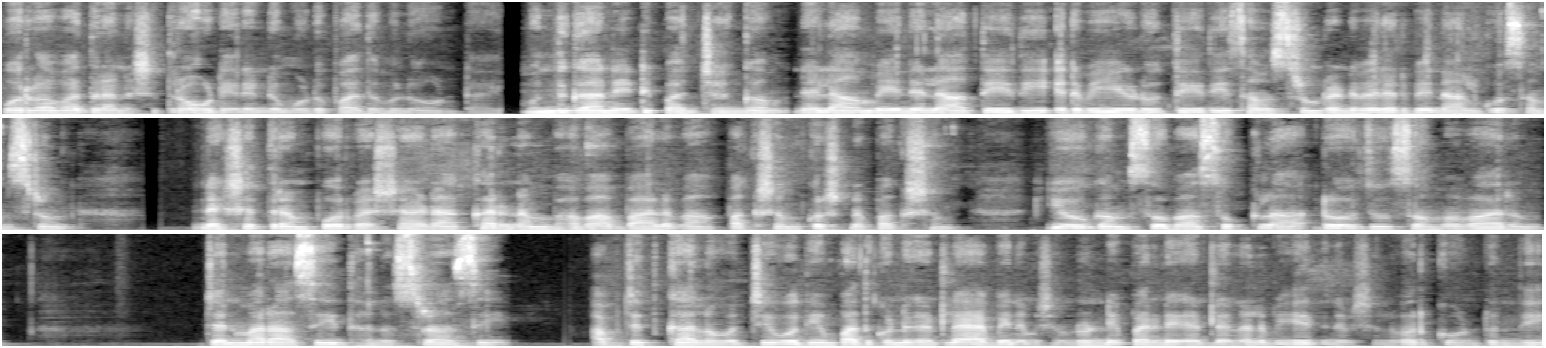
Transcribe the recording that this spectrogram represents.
పూర్వభద్ర నక్షత్రం ఒకటి రెండు మూడు పదములు ఉంటాయి. ముందుగా నేటి పంచాంగం. నెల మే నెల తేదీ ఇరవై ఏడో తేదీ సంవత్సరం రెండు వేల ఇరవై నాలుగో సంవత్సరం. నక్షత్రం పూర్వషాఢ కర్ణం భవ బాలవ పక్షం కృష్ణపక్షం యోగం శుభ శుక్ల రోజు సోమవారం. జన్మరాశి ధనుసు రాశి. అభిజిత్ కాలం వచ్చి ఉదయం పదకొండు గంటల యాభై నిమిషం నుండి పన్నెండు గంటల నలభై ఐదు నిమిషాల వరకు ఉంటుంది.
